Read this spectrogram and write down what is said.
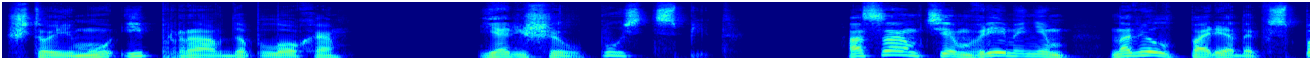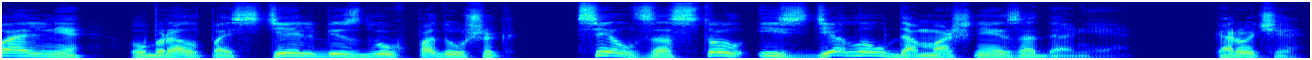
что ему и правда плохо. Я решил, пусть спит. А сам тем временем навел порядок в спальне, убрал постель без двух подушек, сел за стол и сделал домашнее задание. Короче,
